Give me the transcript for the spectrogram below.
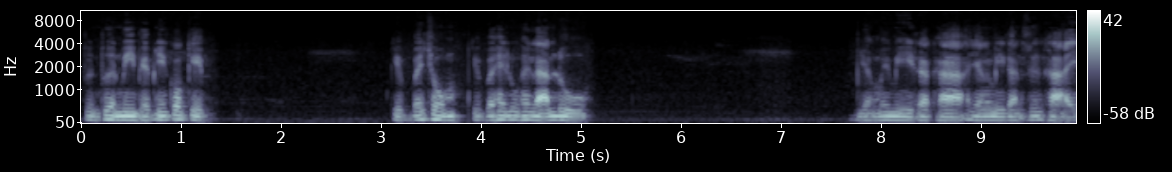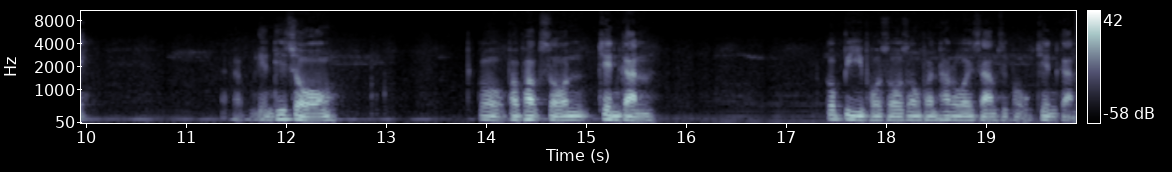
เพื่อนๆมีแบบนี้ก็เก็บ เก็บไว้ชม เก็บไว้ให้ลูกให้หลานดู ยังไม่มีราคายังไม่มีการซื้อขายเหรียญที่สองก็พระพักตร์ซ้อนเช่นกัน ก็ปีพศ 2536 เช่นกัน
